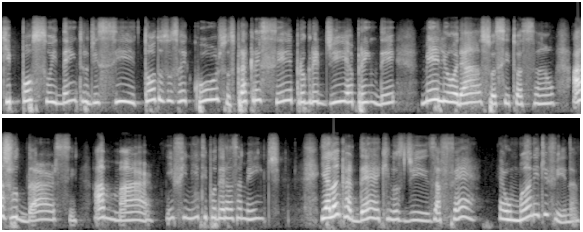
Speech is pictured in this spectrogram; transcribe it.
que possui dentro de si todos os recursos para crescer, progredir, aprender, melhorar sua situação, ajudar-se, amar infinita e poderosamente. E Allan Kardec nos diz: a fé é humana e divina.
